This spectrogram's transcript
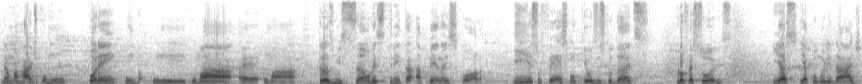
Né? Uma rádio comum, porém com, com, com uma, é, uma transmissão restrita apenas à escola. E isso fez com que os estudantes, professores e, as, e a comunidade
